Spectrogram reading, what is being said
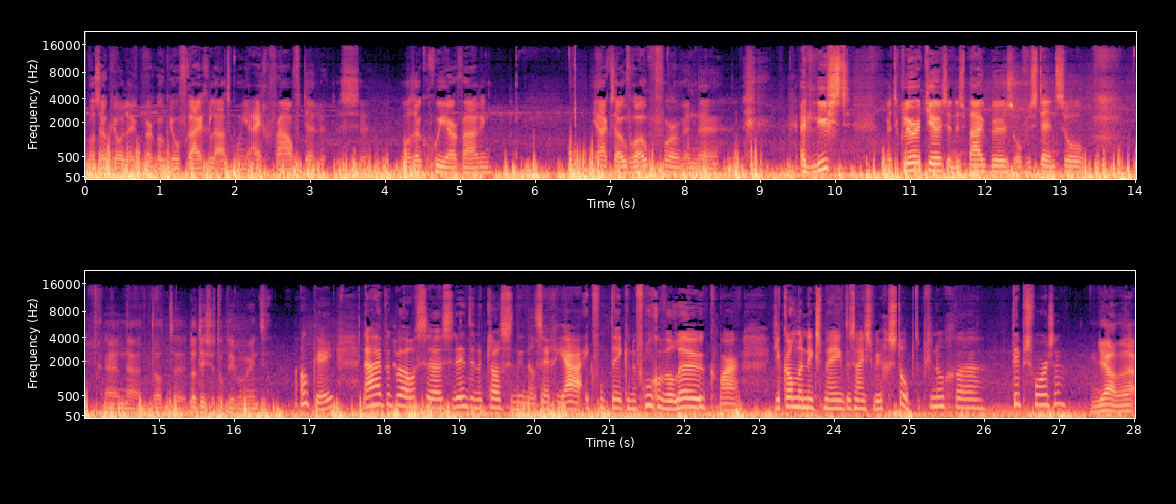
Was ook heel leuk. Werd ook heel vrijgelaten. Kon je eigen verhaal vertellen. Dus eh, dat was ook een goede ervaring. Ja, ik sta overal open voor. En eh, het liefst met kleurtjes en de spuitbus of een stencil. En eh, dat, eh, dat is het op dit moment. Oké. Nou heb ik wel eens eh, studenten in de klas die dan zeggen... Ja, ik vond tekenen vroeger wel leuk, maar je kan er niks mee en toen zijn ze weer gestopt. Heb je nog eh, tips voor ze? Ja, nou,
